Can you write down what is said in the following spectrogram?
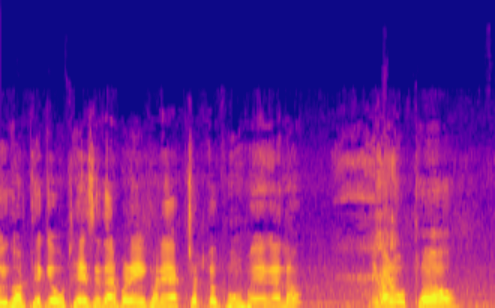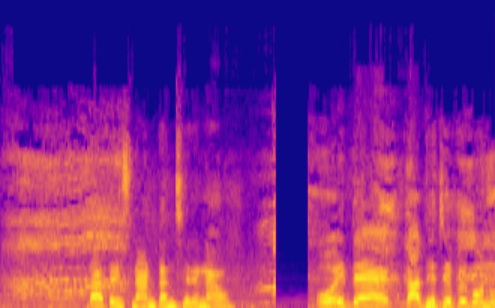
ওই ঘর থেকে উঠে এসে তারপরে এই ঘরে এক চটকা ঘুম হয়ে গেল। এবার ওঠো। তাড়াতাড়ি স্নান টান ছেড়ে নাও। ওই দেখ কাঁধে চেপে গনু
